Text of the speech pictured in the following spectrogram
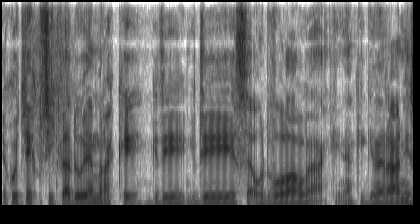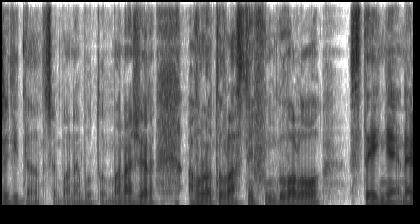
Jako těch příkladů je mraky, kdy, kdy se odvolal nějaký, nějaký generální ředitel třeba, nebo to manažer a ono to vlastně fungovalo stejně, ne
